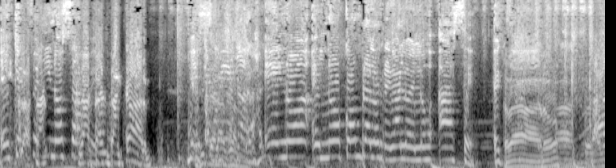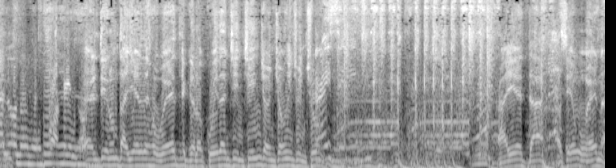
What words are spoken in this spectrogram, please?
Es que el no La sabe. Santa Car. Él no, él no compra los regalos, él los hace. Claro. Ah, no, no, no. así no. Él tiene un taller de juguetes que lo cuidan chinchín, chonchón y chunchún. Ay, sí. Ahí está, así es buena.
